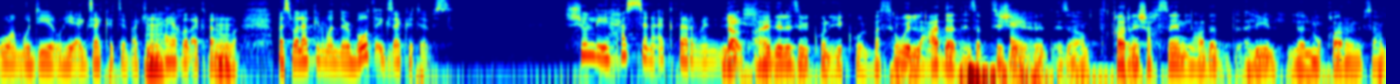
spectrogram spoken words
هو مدير وهي executive أكيد حياخذ أكثر هو بس ولكن when they're both executives شو اللي يحسن أكثر من لا ليش؟ لا هيدي لازم يكون equal بس هو العدد إذا بتجي أي. إذا عم تقارني شخصين العدد قليل للمقارنة بس عم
